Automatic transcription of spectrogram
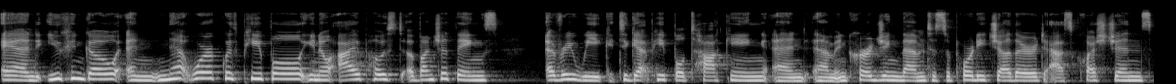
and you can go and network with people. You know, I post a bunch of things every week to get people talking and um, encouraging them to support each other, to ask questions,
